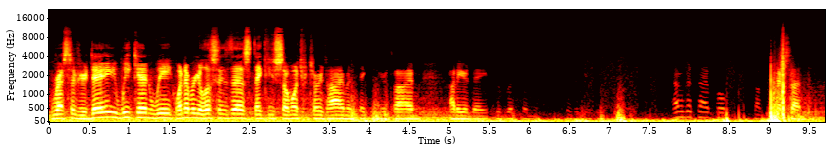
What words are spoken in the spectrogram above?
rest of your day, weekend, week, whenever you're listening to this. Thank you so much for your time and taking your time out of your day. Good time, folks. Next time.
